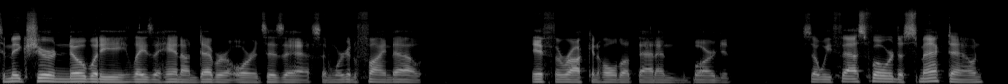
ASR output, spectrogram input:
to make sure nobody lays a hand on Debra or it's his ass. And we're to find out if The Rock can hold up that end of the bargain. So we fast forward to SmackDown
